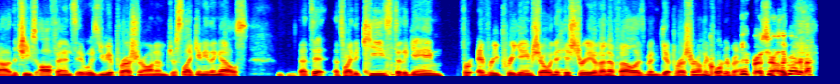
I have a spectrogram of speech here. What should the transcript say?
Uh, the Chiefs' offense, it was you get pressure on him, just like anything else. Mm-hmm. That's it. That's why the keys to the game for every pregame show in the history of NFL has been get pressure on the quarterback. Get pressure on the quarterback.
